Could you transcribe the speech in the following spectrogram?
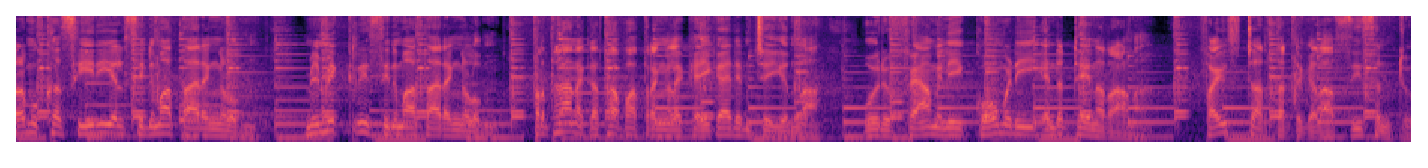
പ്രമുഖ സീരിയൽ സിനിമാ താരങ്ങളും മിമിക്രി സിനിമാ താരങ്ങളും പ്രധാന കഥാപാത്രങ്ങളെ കൈകാര്യം ചെയ്യുന്ന ഒരു ഫാമിലി കോമഡി എന്റർടൈനറാണ് five star Thattukada season two.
